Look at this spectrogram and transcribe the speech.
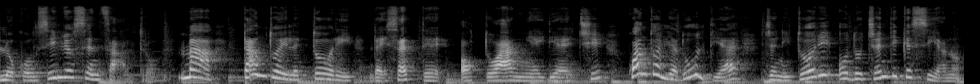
lo consiglio senz'altro, ma tanto ai lettori dai 7-8 anni ai 10, quanto agli adulti, eh, genitori o docenti che siano,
